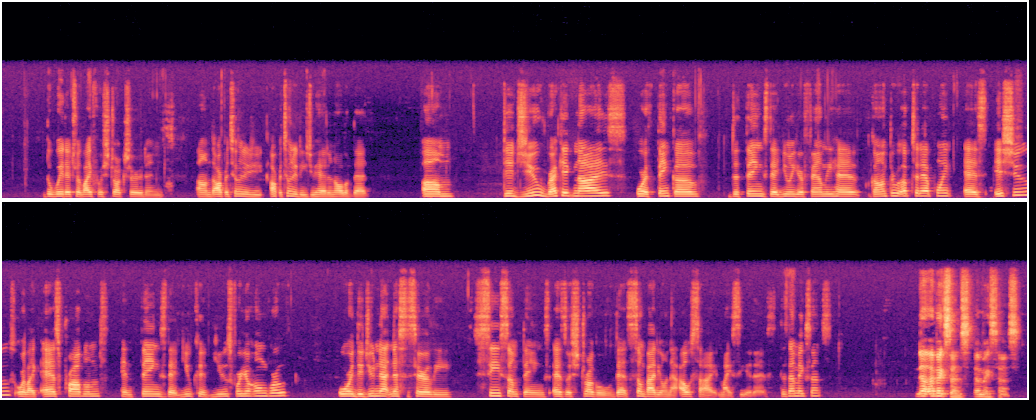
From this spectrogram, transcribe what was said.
the way that your life was structured and um, the opportunity opportunities you had and all of that um, did you recognize or think of the things that you and your family had gone through up to that point as issues or like as problems and things that you could use for your own growth or did you not necessarily see some things as a struggle that somebody on the outside might see it as does that make sense No, that makes sense. That makes sense.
